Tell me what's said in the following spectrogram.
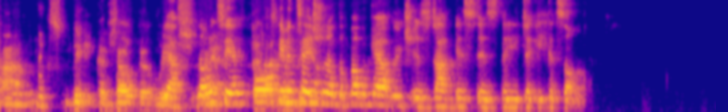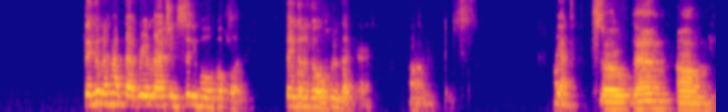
um, the consultant, which. Yeah, no, it's here, documentation of the public outreach is doc, is, is the Dickey consultant. They're gonna have that reimagined city hall booklet, they're gonna go through that. Um, Yeah. so then, um.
